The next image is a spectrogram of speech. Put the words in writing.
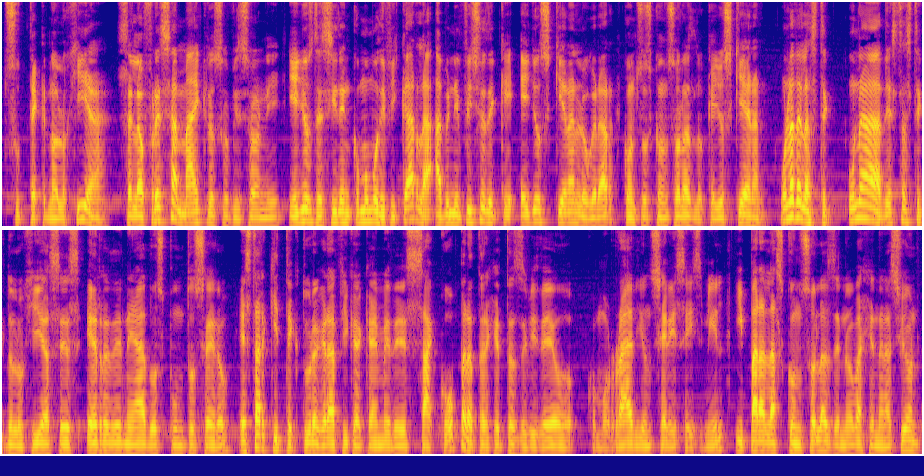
su tecnología, se la ofrece a Microsoft y Sony y ellos deciden cómo modificarla a beneficio de que ellos quieran lograr con sus consolas lo que ellos quieran. Una de, las una de estas tecnologías es RDNA 2.0, esta arquitectura gráfica que AMD sacó para tarjetas de video como Radeon Series 6000 y para las consolas de nueva generación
